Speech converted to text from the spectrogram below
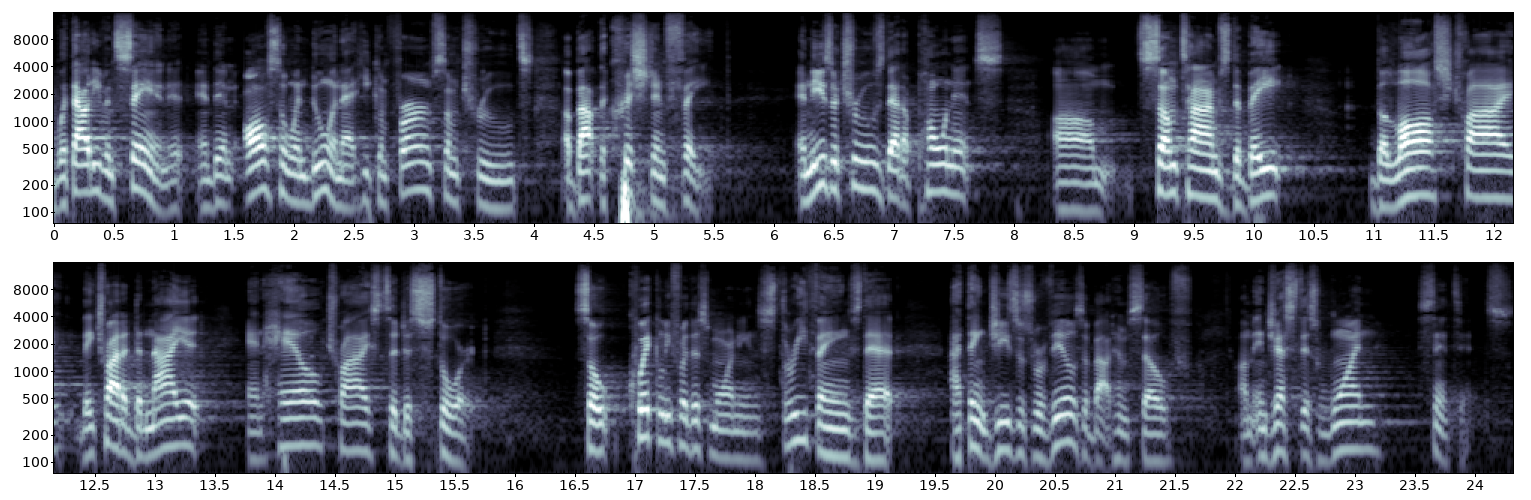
without even saying it. And then also in doing that, he confirms some truths about the Christian faith. And these are truths that opponents um, sometimes debate the lost try, they try to deny it, and hell tries to distort. So, quickly for this morning, there's three things that I think Jesus reveals about himself um, in just this one sentence.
